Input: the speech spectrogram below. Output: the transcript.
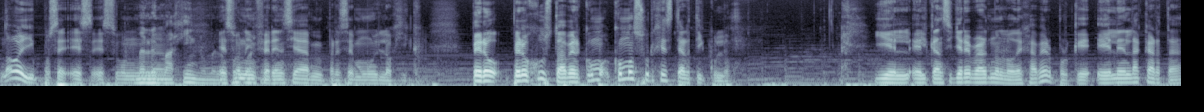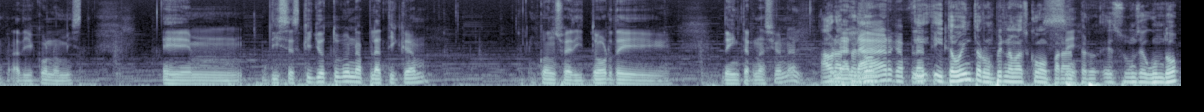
no, y pues es, es un... Me lo imagino. Me lo Es una imaginar. inferencia, me parece muy lógica. Pero, pero justo, a ver, ¿cómo, cómo surge este artículo? Y el, el canciller Ebrard nos lo deja ver, porque él en la carta a The Economist em, dice, es que yo tuve una plática con su editor de, de Internacional. Ahora, una perdón, larga y- plática. Y, te voy a interrumpir nada más como para, Sí. pero es un segundo.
